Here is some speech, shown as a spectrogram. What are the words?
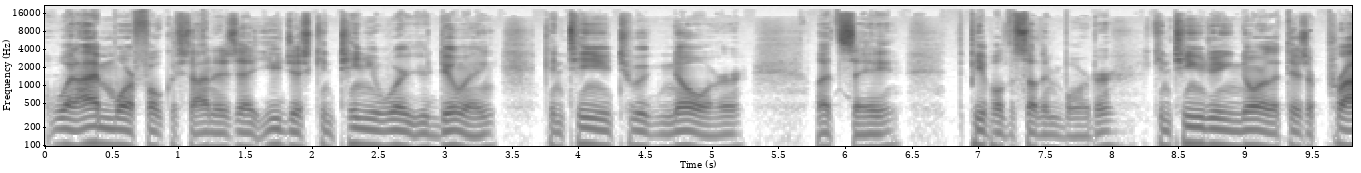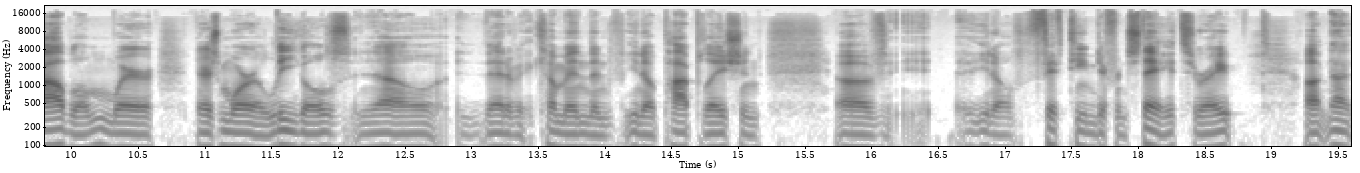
what I'm more focused on is that you just continue what you're doing, continue to ignore, let's say, the people at the southern border. Continue to ignore that there's a problem where there's more illegals now that have come in than you know population of you know 15 different states, right? Uh, not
